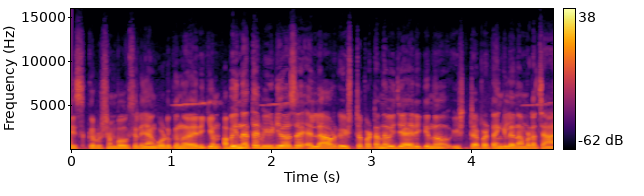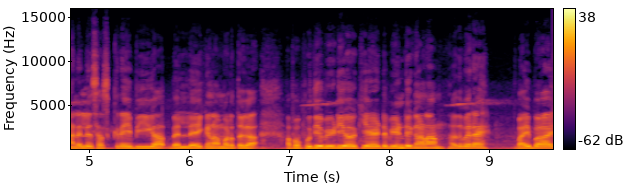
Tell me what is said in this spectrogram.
ഡിസ്ക്രിപ്ഷൻ ബോക്സിൽ ഞാൻ കൊടുക്കുന്നതായിരിക്കും. അപ്പോൾ ഇന്നത്തെ വീഡിയോസ് എല്ലാവർക്കും ഇഷ്ടപ്പെട്ടെന്ന് വിചാരിക്കുന്നു. ഇഷ്ടപ്പെട്ടെങ്കിൽ നമ്മുടെ ചാനൽ സബ്സ്ക്രൈബ് ചെയ്യുക ബെല്ലൈക്കൺ അമർത്തുക. അപ്പോൾ പുതിയ വീഡിയോ ഒക്കെ ആയിട്ട് വീണ്ടും കാണാം. അതുവരെ ബൈ ബൈ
